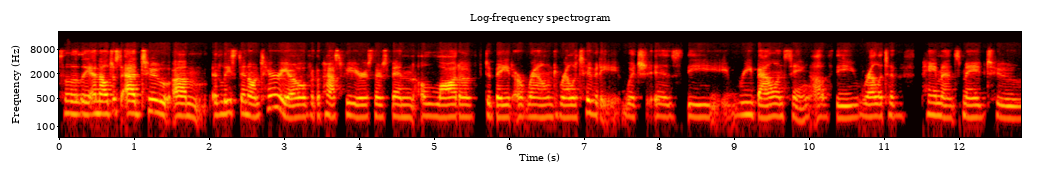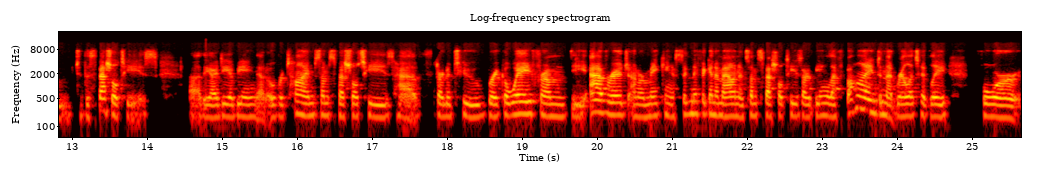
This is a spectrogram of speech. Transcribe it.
Absolutely. And I'll just add too, um, at least in Ontario over the past few years, there's been a lot of debate around relativity, which is the rebalancing of the relative payments made to, to the specialties. Uh, the idea being that over time, some specialties have started to break away from the average and are making a significant amount, and some specialties are being left behind, and that relatively for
